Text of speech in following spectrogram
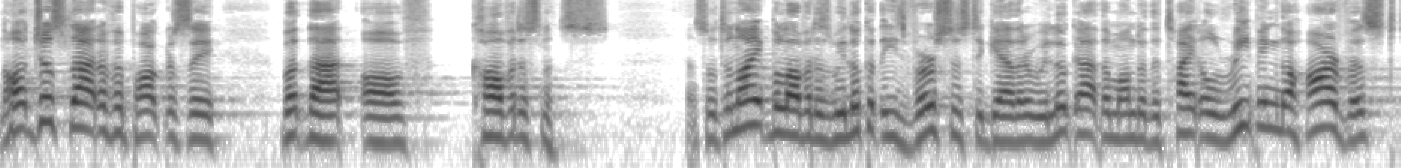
Not just that of hypocrisy, but that of covetousness. And so tonight, beloved, as we look at these verses together, we look at them under the title Reaping the Harvest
